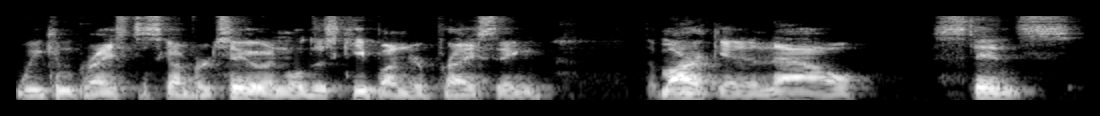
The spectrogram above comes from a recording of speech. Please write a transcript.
we can price discover too and we'll just keep underpricing the market. And now since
